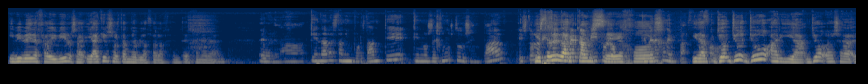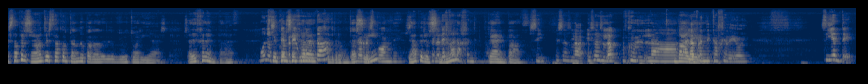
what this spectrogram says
Y vive y deja vivir, o sea, y hay que ir soltando el brazo a la gente en general. De verdad, que nada es tan importante, que nos dejemos todos en paz. Esto Y lo esto dije de dar capítulo, que consejos me dejen en paz. Y dar, yo, yo, yo haría, yo, o sea, esta persona te está contando para lo que tú harías. O sea, déjala en paz. bueno, si te pregunta, si te pregunta, sí. respondes. Ya, pero si deja no, a la gente en paz. Ya, en paz. Sí, esa es la, esa es la, la- Vale. el aprendizaje de hoy. Siguiente.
